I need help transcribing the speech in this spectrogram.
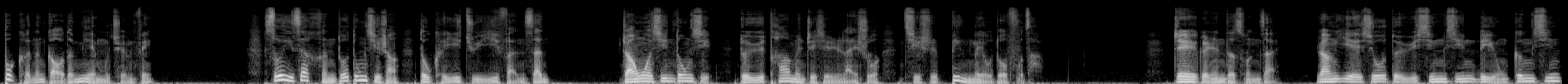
不可能搞得面目全非。所以在很多东西上都可以举一反三，掌握新东西对于他们这些人来说，其实并没有多复杂。这个人的存在，让叶修对于星星利用更新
